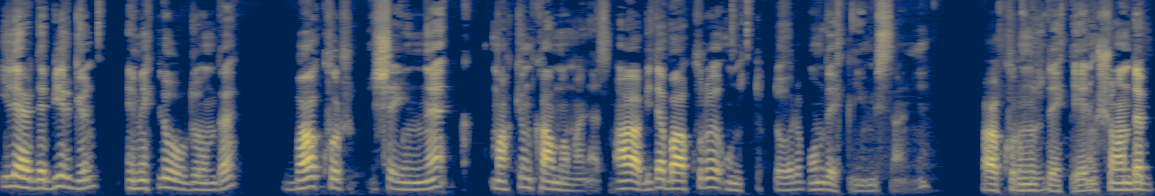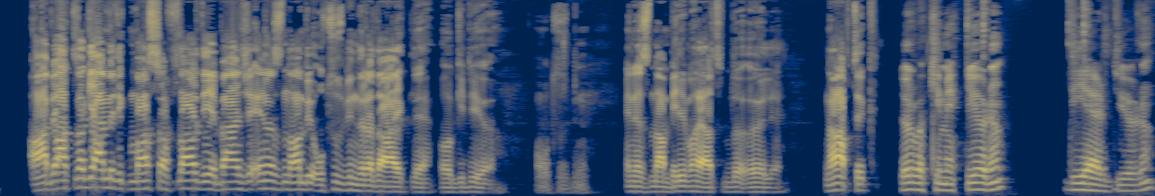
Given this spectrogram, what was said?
ileride bir gün emekli olduğunda Bağkur şeyinle mahkum kalmaman lazım. Aa bir de Bağkur'u unuttuk doğru. Onu da ekleyeyim bir saniye. Bağkur'umuzu da ekleyelim. Şu anda Abi akla gelmedik masraflar diye bence en azından bir 30 bin lira daha ekle. O gidiyor. 30 bin. En azından benim hayatımda öyle. Ne yaptık? dur bakayım ekliyorum. Diğer diyorum.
